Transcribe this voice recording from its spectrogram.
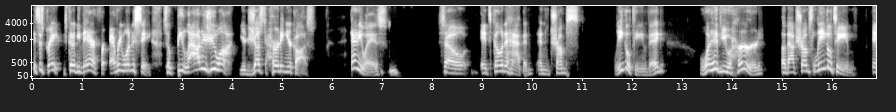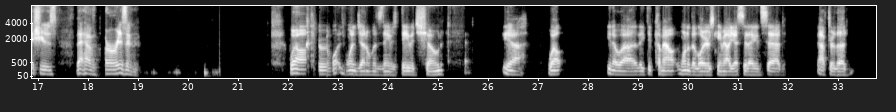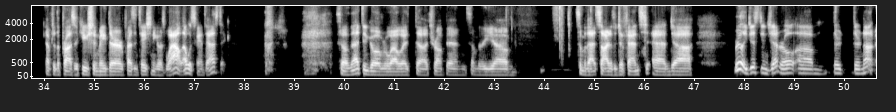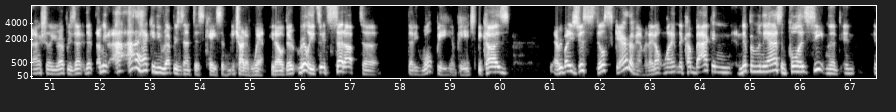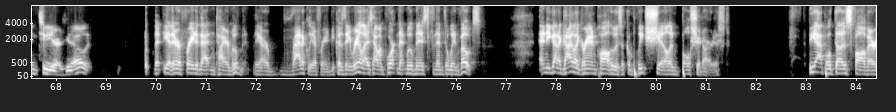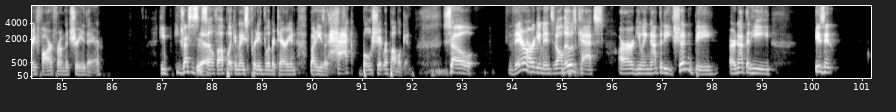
This is great. It's going to be there for everyone to see. So be loud as you want. You're just hurting your cause. Anyways, so it's going to happen. And Trump's legal team, Vig, what have you heard about Trump's legal team issues that have arisen? Well, one gentleman's name is David Schoen. Yeah. Well, you know, uh, they did come out. One of the lawyers came out yesterday and said, after the after the prosecution made their presentation, he goes, "Wow, that was fantastic." so that didn't go over well with uh, Trump and some of the um, some of that side of the defense, and uh, really just in general, um, they're they're not actually represent. I mean, how, how, the heck can you represent this case and try to win? You know, they're really it's it's set up to that he won't be impeached because everybody's just still scared of him and they don't want him to come back and nip him in the ass and pull his seat in the, in in two years you know yeah, they're afraid of that entire movement. They are radically afraid because they realize how important that movement is for them to win votes. And you got a guy like Rand Paul who is a complete shill and bullshit artist. The apple does fall very far from the tree there. He he dresses Yeah. himself up like a nice, pretty libertarian, but he's a hack bullshit Republican. So their arguments and all those cats are arguing not that he shouldn't be, or not that he isn't.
